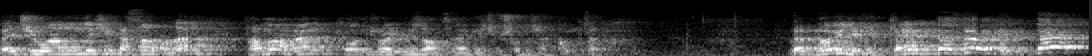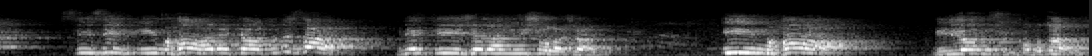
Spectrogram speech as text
ve civarındaki kasabalar tamamen kontrolümüz altına geçmiş olacak komutanım. Ve böylelikle Ve böylelikle sizin imha harekatınız da neticelenmiş olacak. İmha! Biliyor musun komutan?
